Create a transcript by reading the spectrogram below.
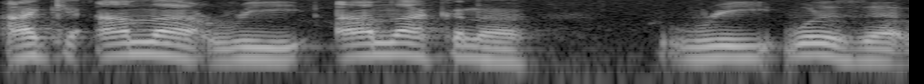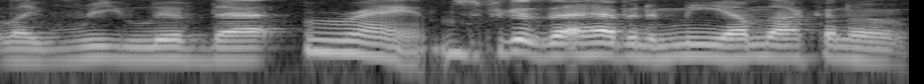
I can, I'm not re I'm not gonna re what is that like relive that right. just because that happened to me. I'm not gonna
